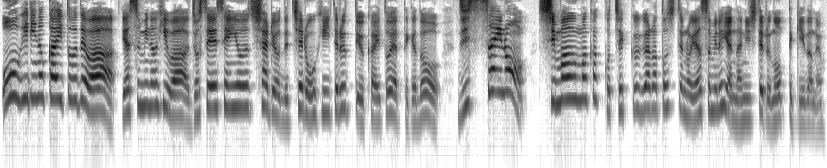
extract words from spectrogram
大喜利の回答では、休みの日は女性専用車両でチェロを弾いてるっていう回答やったけど、実際のシマウマかっこチェック柄としての休みの日は何してるのって聞いたのよ。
